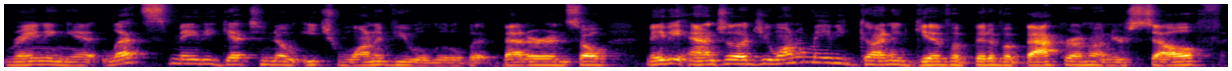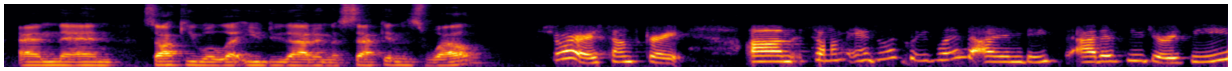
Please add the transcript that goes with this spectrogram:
ReigningIt, let's maybe get to know each one of you a little bit better. And so maybe Angela, do you want to maybe kind of give a bit of a background on yourself, and then Saqi will let you do that in a second as well. Sure. Sounds great. Um, so I'm Angela Cleveland. I am based out of New Jersey.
